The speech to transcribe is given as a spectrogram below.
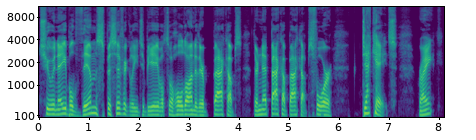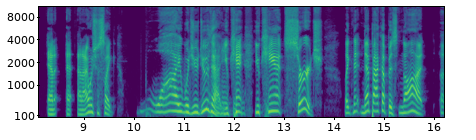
to enable them specifically to be able to hold on to their backups, their NetBackup backups for decades, right? And and I was just like, why would you do that? You mm-hmm, can't mm-hmm. you can't search like net, NetBackup is not uh,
